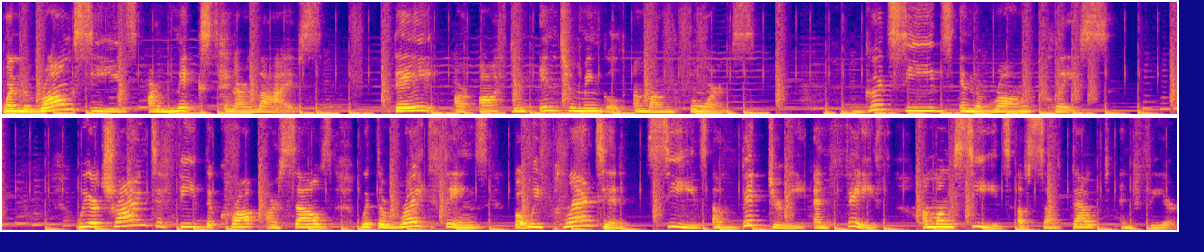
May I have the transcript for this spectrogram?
When the wrong seeds are mixed in our lives, they are often intermingled among thorns. Good seeds in the wrong place. We are trying to feed the crop ourselves with the right things, but we've planted seeds of victory and faith among seeds of self doubt and fear.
